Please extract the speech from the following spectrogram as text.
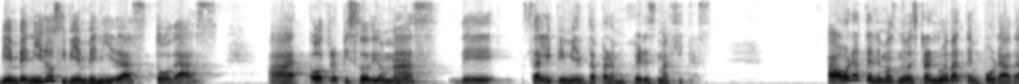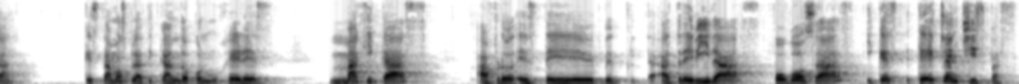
Bienvenidos y bienvenidas todas a otro episodio más de Sal y Pimienta para Mujeres Mágicas. Ahora tenemos nuestra nueva temporada que estamos platicando con mujeres mágicas, afro, este, atrevidas, fogosas y que, que echan chispas.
